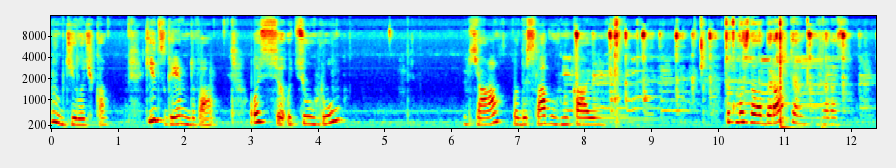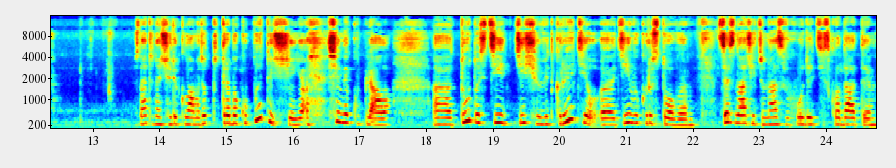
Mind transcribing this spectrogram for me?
ну, бджілочка. Kids Game 2. Ось оцю гру я Владиславу вмикаю. Тут можна обирати зараз. Знаєте, наче реклама. Тут треба купити ще, я ще не купляла. Е, Тут ось ці ті, що відкриті, е, ті використовуємо. Це значить, у нас виходить складати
